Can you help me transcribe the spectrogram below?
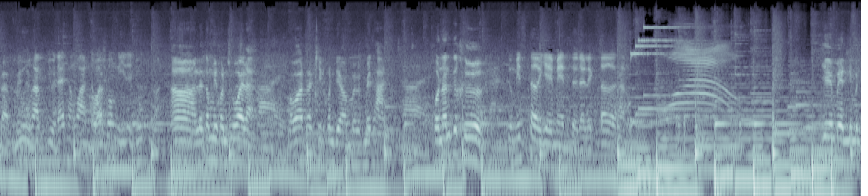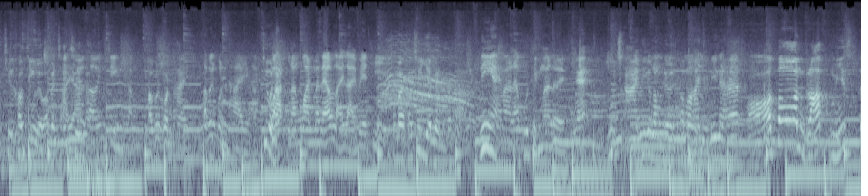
แบบไม่อยู่ครับอยู่ได้ทั้งวันแต่ว่าช่วงนี้จะยุ่งหน่อยอ่าเลยต้องมีคนช่วยแหละ ใช่เพราะว่าถ้าคิดคนเดียวไม่ไม่ทัน ใช่คนนั้นก็คือ คือมิสเตอร์เยเมนเดอะดีเลกเตอร์ครับ เยเมนนี่มันชื่อเขาจริงหรือว่าเป็นฉาเป็นยาชื่อเขาจริงๆครับเขาเป็นคนไทย เขาเป็นคนไทยครับชื่ออะไรกวาดรางวัลมาแล้วหลายๆเวที ทำไมเขาชื่อเยเมนภาษาอะไรนี่ไงมาแล้วพูดถึงมาเลย และผู้ชายที่กำลังเดินเข้ามาอยู่นี่นะฮะ ขอต้อนรับมิสเต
